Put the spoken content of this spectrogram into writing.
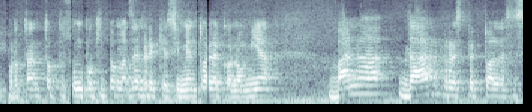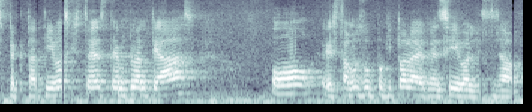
por tanto pues un poquito más de enriquecimiento a la economía van a dar respecto a las expectativas que ustedes estén planteadas o estamos un poquito a la defensiva, licenciado?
